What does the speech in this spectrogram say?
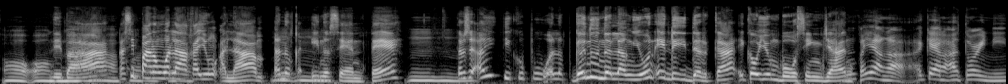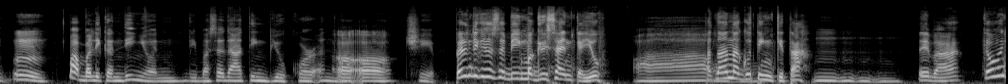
Oo, Di ba? Kasi parang wala kayong alam. Ano ka, Mm-mm. inosente? Mhm. Tapos, ay, di ko po alam. Ganun na lang yun. Eh, leader ka. Ikaw yung bossing dyan. kaya nga, kaya nga attorney, Mm. pabalikan din yun, di ba, sa dating Bucor, ano, Oo. chip. Pero hindi ko sasabihin mag-resign kayo. Ah, At oo. nanaguting kita. Mm, mm, mm, mm. 'Di ba? Gawin,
